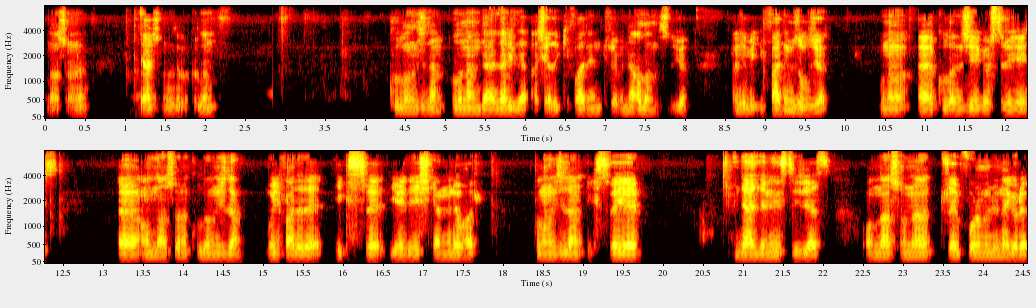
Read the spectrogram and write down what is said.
Ondan sonra sorumuza bakalım. Kullanıcıdan alınan değerler ile aşağıdaki ifadenin türevini alınız diyor. Önce bir ifademiz olacak. Bunu e, kullanıcıya göstereceğiz. E, ondan sonra kullanıcıdan bu ifadede x ve y değişkenleri var. Kullanıcıdan x ve y değerlerini isteyeceğiz. Ondan sonra türev formülüne göre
